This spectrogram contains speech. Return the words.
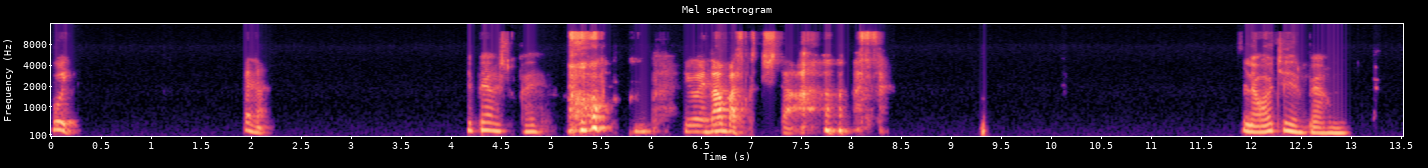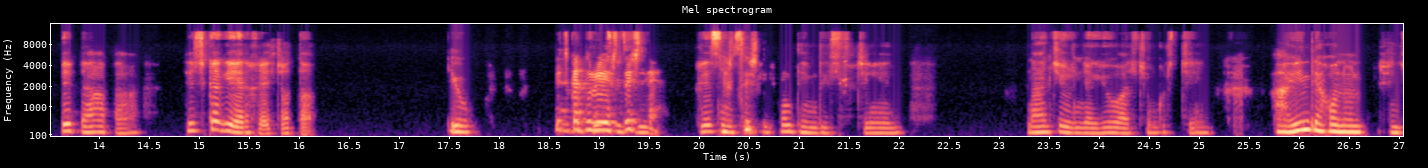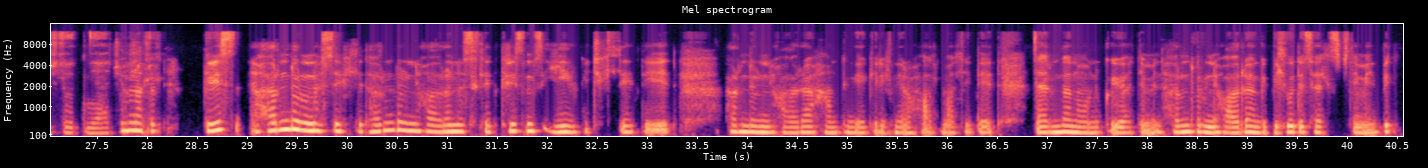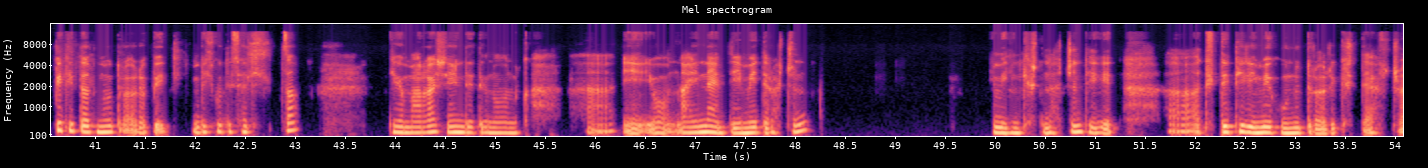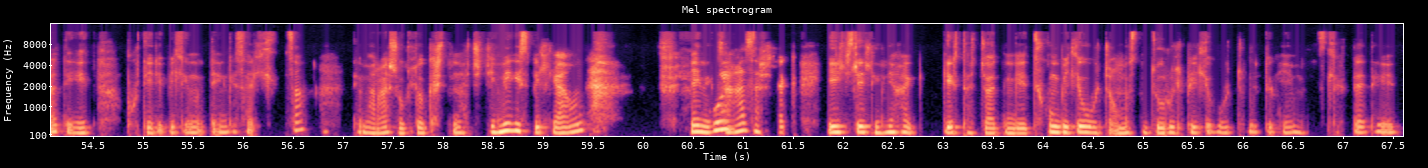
Үй. Тэна. Би байгаш гай. Йоо, нам балгч та. Наач яар байгаа юм. Би байгаа байгаа. Тишкагийн ярих ээлж одоо Юу? Бичка түрүү ярьсан шүү дээ. Шүү. хэн тэмдэглэж чинь. Наан чи юу яг юу болж өнгөрч чинь. А энд яг нь Шинжлүүд нь яаж нь бол Крис 24-өөс эхлээд 24-ийнхээ оройноос эхлээд Christmas Eve гэж эхлэв. Тэгээд 24-ийнхээ орой хамт ингээ гэр ихнэрээ хоолмол идээд заримдаа нэг юу яа гэм бэ 24-ийнхээ орой ингээ бэлгүүдээ солилцсон юм. Бид бид хэд бол өнөөдөр орой бэлгүүдээ солилцсон. Тэгээ маргааш энд дэдэг нэг юу 88-д эмээдэр очино эмээгийн гэрт нь очино. Тэгээд тэгтээ тэр эмээг өнөөдөр орой гэртээ авчраа. Тэгээд бүгдээрээ бэлгэнүүдээ ингэ солилцсон. Тэг маргааш өглөө гэрт нь очиж эмээгээс бэлгээ аавна. Яг нэг цагаан саршдаг ээлжлэл нэгнийхээ гэрт очиод ингээ зөвхөн бэлэг өгж байгаа хүмүүст зөрүүл бэлэг өгж мүдэг юм цэцлэгтэй. Тэгээд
